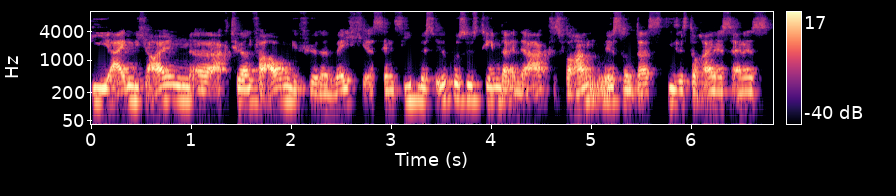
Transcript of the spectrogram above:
die eigentlich allen äh, Akteuren vor Augen geführt hat, welch sensibles Ökosystem da in der Arktis vorhanden ist und dass dieses doch eines, eines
